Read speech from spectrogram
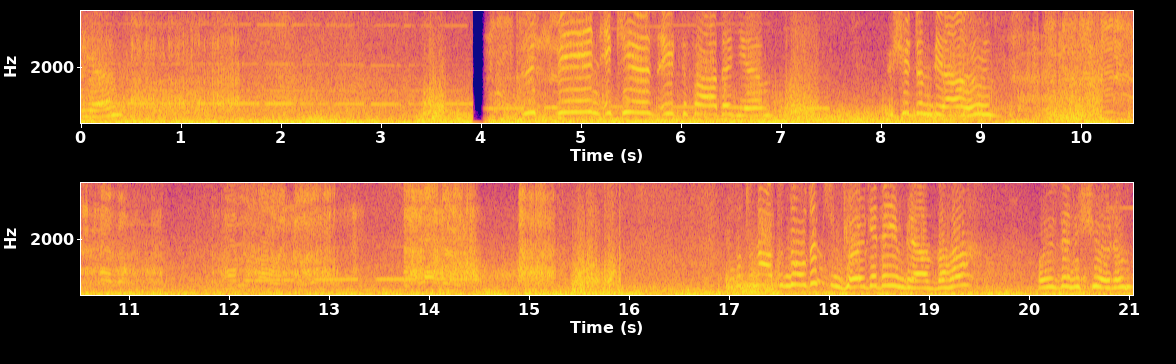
2560'lardayım. 3200 irtifadayım. Üşüdüm biraz. Bulutun altında olduğum için gölgedeyim biraz daha. O yüzden üşüyorum.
